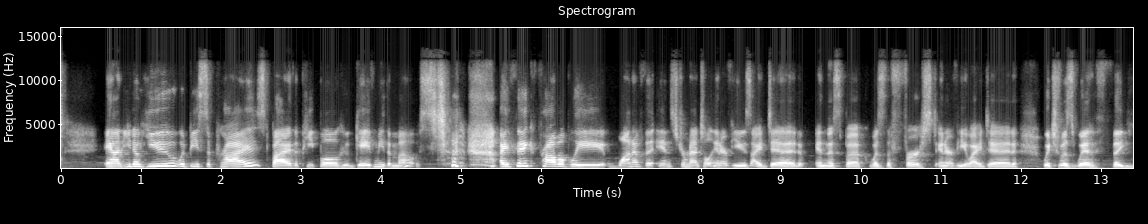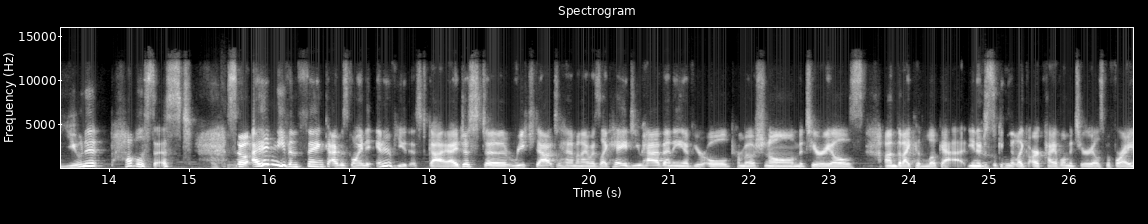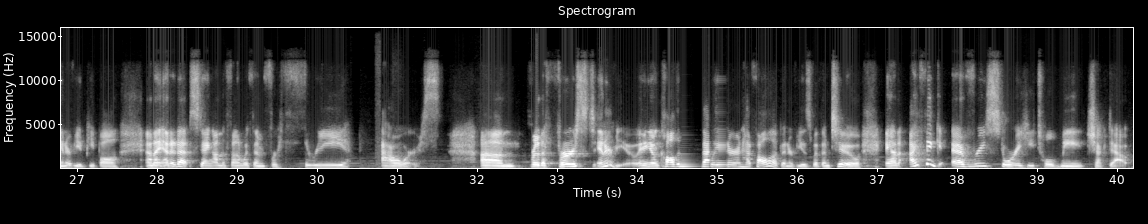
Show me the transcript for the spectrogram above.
and you know, you would be surprised by the people who gave me the most. I think probably one of the instrumental interviews I did in this book was the first interview I did, which was with the unit publicist. Okay. So I didn't even think I was going to interview this guy. I just uh, reached out to him and I was like, "Hey, do you have any of your old promotional materials um, that I could look at?" You know, just looking at like archival materials before I interviewed people. And I ended up staying on the phone with him for three hours um, for the first interview. And you know called him back later and had follow-up interviews with him too. And i think every story he told me checked out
